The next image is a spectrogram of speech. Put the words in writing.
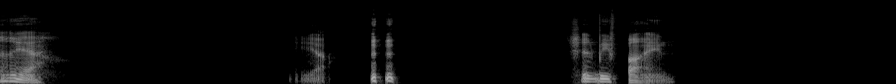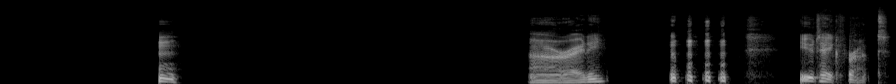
Oh yeah. Yeah. Should be fine. Hmm. Alrighty. you take front.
